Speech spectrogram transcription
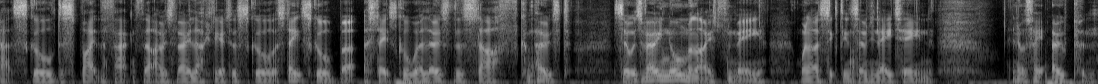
at school, despite the fact that I was very lucky to go to a school, a state school, but a state school where loads of the staff composed. So it was very normalised for me when I was 16, 17, 18, and it was very open.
